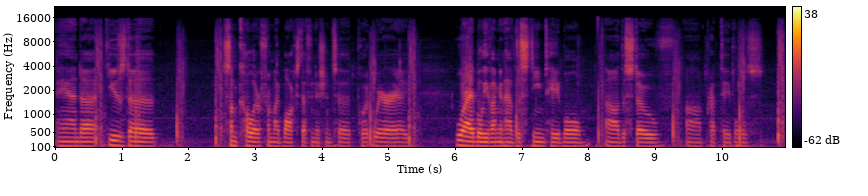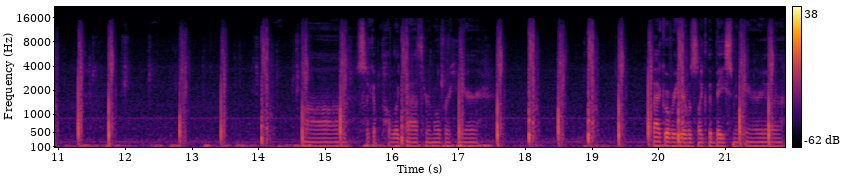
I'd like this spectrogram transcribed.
And uh, used uh, some color from my box definition to put where I where I believe I'm going to have the steam table, uh, the stove, uh, prep tables. Uh, it's like a public bathroom over here. Back over here was like the basement area.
